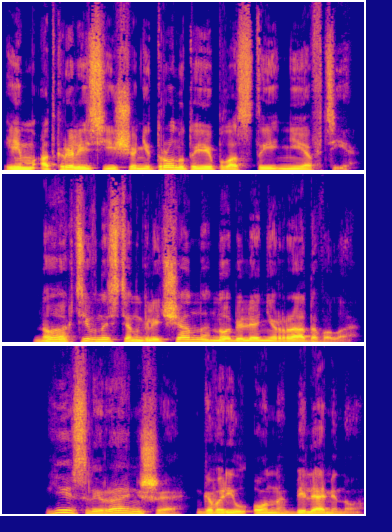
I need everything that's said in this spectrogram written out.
Им открылись еще нетронутые пласты нефти. Но активность англичан Нобеля не радовала. «Если раньше, — говорил он Белямину,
